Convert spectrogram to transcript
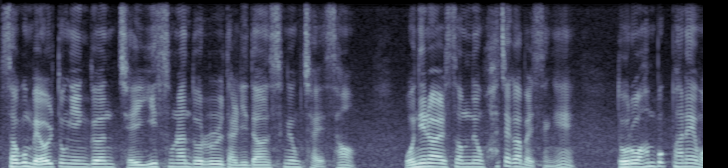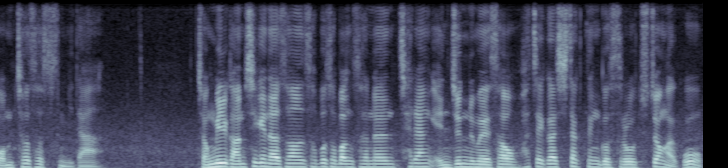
서구 매월동 인근 제2순환도로를 달리던 승용차에서 원인을 알 수 없는 화재가 발생해 도로 한복판에 멈춰 섰습니다. 정밀 감식에 나선 서부 소방서는 차량 엔진룸에서 화재가 시작된 것으로 추정하고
